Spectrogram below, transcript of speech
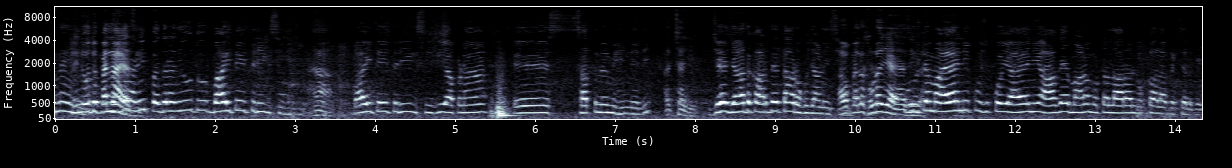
ਨਹੀਂ ਉਹ ਤੋਂ ਪਹਿਲਾਂ ਆਇਆ 15 ਸੀ। ਨਹੀਂ 15 ਨਹੀਂ ਉਹ ਤੋਂ 22 23 ਤਰੀਕ ਸੀਗੀ ਜੀ। ਹਾਂ। 22 23 ਤਰੀਕ ਸੀਗੀ ਆਪਣਾ ਇਹ 7ਵੇਂ ਮਹੀਨੇ ਦੀ। ਅੱਛਾ ਜੀ। ਜੇ ਯਾਦ ਕਰਦੇ ਤਾਂ ਰੁਕ ਜਾਣੀ ਸੀ। ਆਹ ਪਹਿਲਾਂ ਥੋੜਾ ਜਿਹਾ ਆਇਆ ਉਸ ਸੀ ਟਾਈਮ ਆਇਆ ਹੀ ਨਹੀਂ ਕੁਝ ਕੋਈ ਆਇਆ ਹੀ ਨਹੀਂ। ਆ ਗਏ ਮਾੜਾ ਮੋਟਾ ਲਾਰਾ ਲੋਕਾਂ ਲਾ ਕੇ ਚਲ ਗਏ।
